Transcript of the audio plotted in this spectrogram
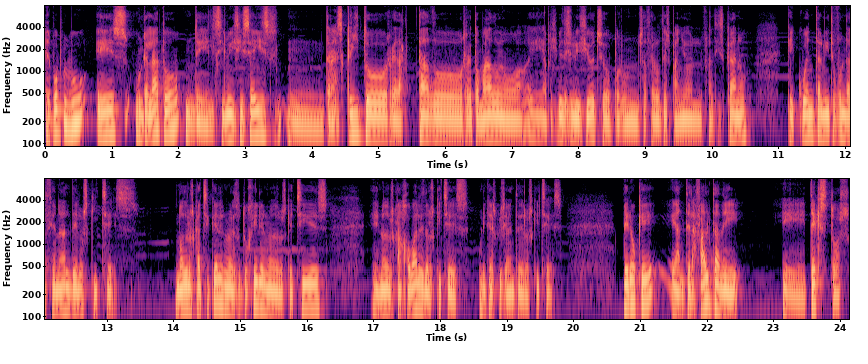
El Popol Vuh es un relato del siglo XVI mm, transcrito, redactado, retomado eh, a principios del siglo XVIII por un sacerdote español franciscano que cuenta el mito fundacional de los quichés. No de los cachiqueles, no de los tutujiles, no de los quechíes, eh, no de los canjobales, de los quichés, única y exclusivamente de los quichés. Pero que eh, ante la falta de textos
